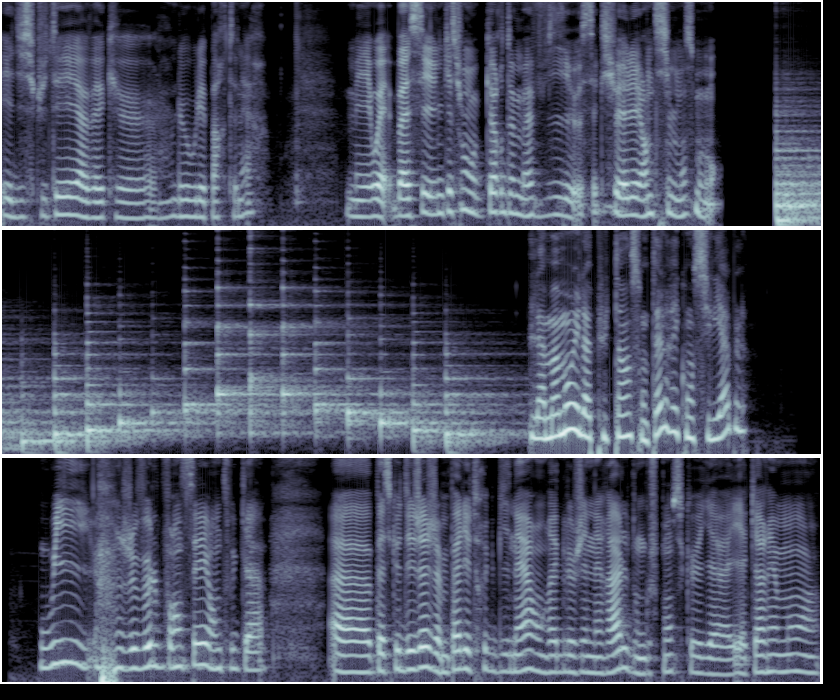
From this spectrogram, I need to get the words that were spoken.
et discuté avec euh, le ou les partenaires. Mais ouais, bah, c'est une question au cœur de ma vie sexuelle et intime en ce moment. La maman et la putain sont-elles réconciliables? Oui, je veux le penser en tout cas. Euh, parce que déjà, j'aime pas les trucs binaires en règle générale, donc je pense qu'il y, y a, carrément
